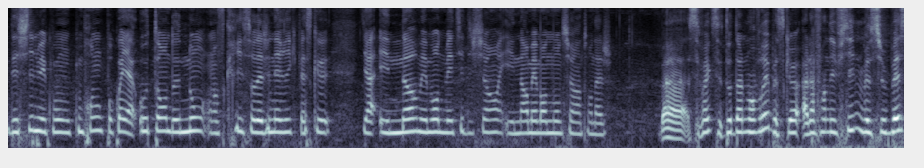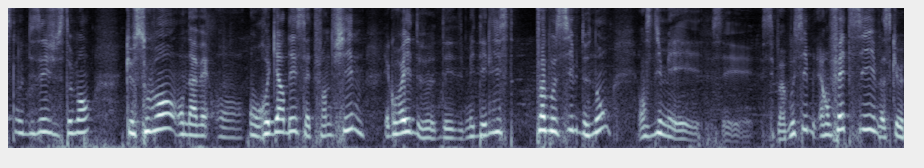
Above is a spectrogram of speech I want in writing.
des films et qu'on comprend pourquoi il y a autant de noms inscrits sur les génériques parce que il y a énormément de métiers différents et énormément de monde sur un tournage. Bah, c'est vrai que c'est totalement vrai parce que à la fin des films, Monsieur Best nous disait justement que souvent on avait, on, regardait cette fin de film et qu'on voyait de- des, listes pas possibles de noms. On se dit mais c'est pas possible. Et en fait si parce que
